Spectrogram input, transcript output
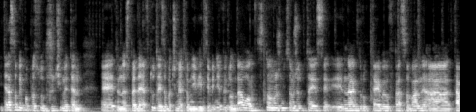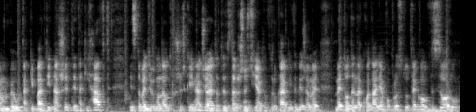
i teraz sobie po prostu wrzucimy ten, e, ten nasz PDF tutaj, zobaczymy jak to mniej więcej będzie wyglądało. Z tą różnicą, że tutaj jest e, nadruk tak był wprasowany, a tam był taki bardziej naszyty, taki haft. Więc to będzie wyglądało troszeczkę inaczej, ale to też w zależności jak w drukarni wybierzemy metodę nakładania po prostu tego wzoru.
